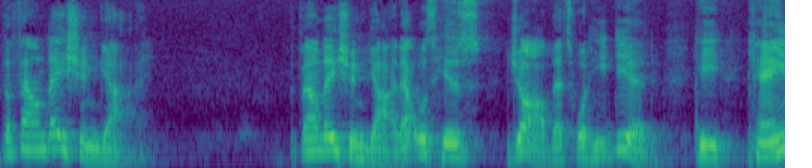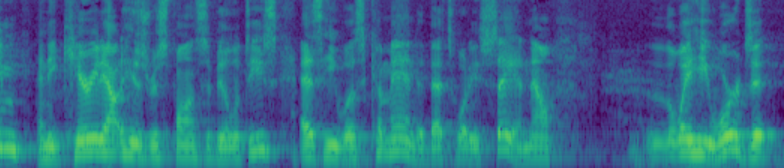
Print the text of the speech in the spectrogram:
the foundation guy. The foundation guy. That was his job. That's what he did. He came and he carried out his responsibilities as he was commanded. That's what he's saying. Now, the way he words it,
